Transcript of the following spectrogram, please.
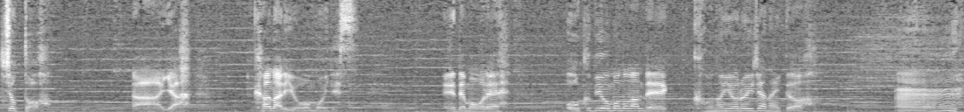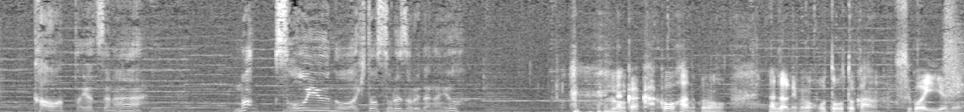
ちょっと。あいやかなり重いです。えでも俺臆病者なんでこの鎧じゃないと。ええ変わったやつだな。まそういうのは人それぞれだがよ。なんか加工派のこのなんだろうねこの弟感すごいいいよね。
